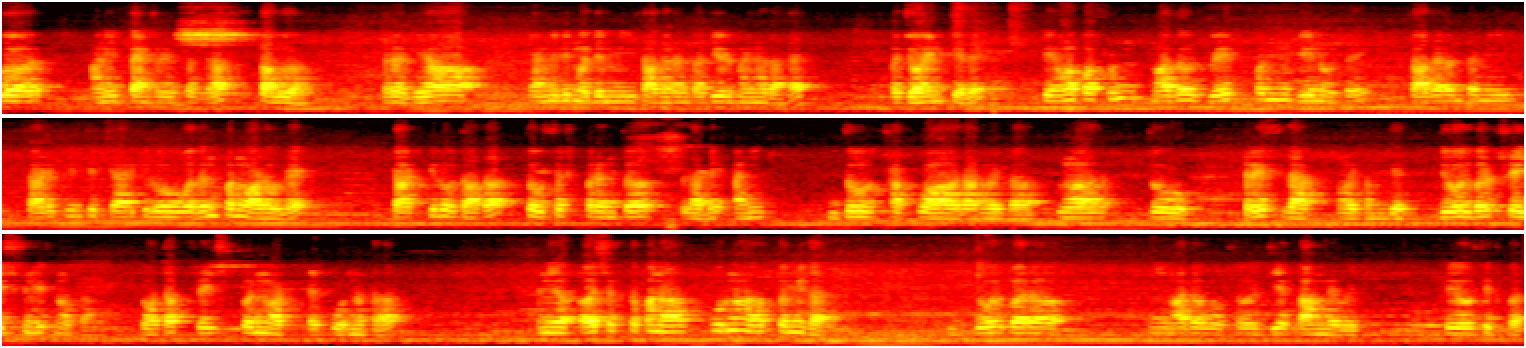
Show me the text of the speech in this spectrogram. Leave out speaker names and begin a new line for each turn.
Sugar आणि पॅन्क्रियासचा त्रास चालू झाला तर ह्या फॅमिलीमध्ये मी साधारणतः दीड महिना झाला जॉईन केलंय. तेव्हापासून माझं वेट पण गेन होतंय. साधारणतः मी साडेतीन ते चार किलो वजन पण वाढवलं आहे साठ किलो होता आता चौसष्ट पर्यंत झाले. आणि जो थकवा जाणवायचा किंवा जो फ्रेश जाणवायचा म्हणजे दिवसभर फ्रेशनेस नव्हता तो आता फ्रेश पण वाटतोय पूर्णतः. आणि अशक्तपणा पूर्ण कमी झाला. दिवसभर मी माझं जे काम आहे ते व्यवस्थित कर.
